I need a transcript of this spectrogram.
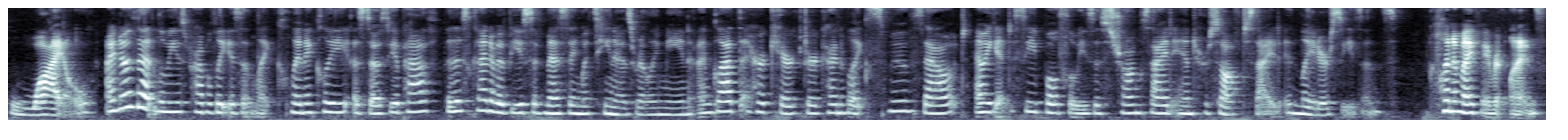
while. I know that Louise probably isn't like clinically a sociopath, but this kind of abusive messing with Tina is really mean. I'm glad that her character kind of like smooths out, and we get to see both Louise's strong side and her soft side in later seasons. One of my favorite lines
